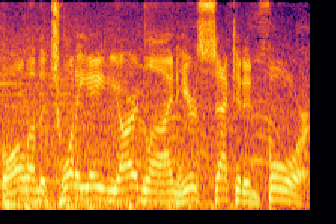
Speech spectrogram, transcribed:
Ball on the 28-yard line. Here's second and four.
